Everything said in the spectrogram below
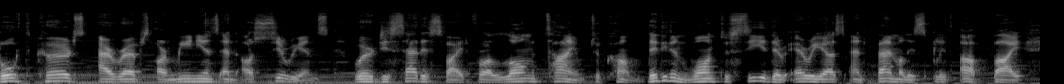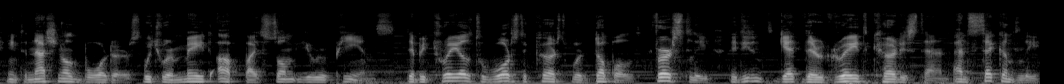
Both Kurds, Arabs, Armenians and Assyrians were dissatisfied for a long time to come. They didn't want to see their areas and families split up by international borders which were made up by some Europeans. The betrayal towards the Kurds were doubled. Firstly, they didn't get their great Kurdistan and secondly,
